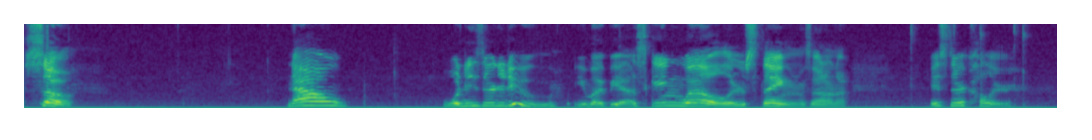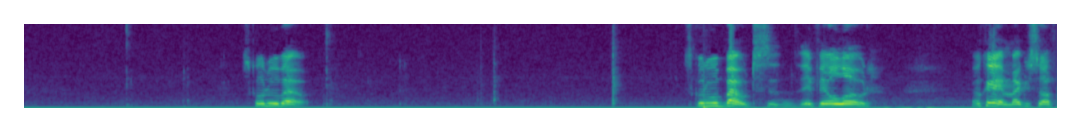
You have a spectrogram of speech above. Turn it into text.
So, now, what is there to do? You might be asking. Well, there's things. I don't know. Is there color? Let's go to about. Let's go to about, if it'll load. Okay, Microsoft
